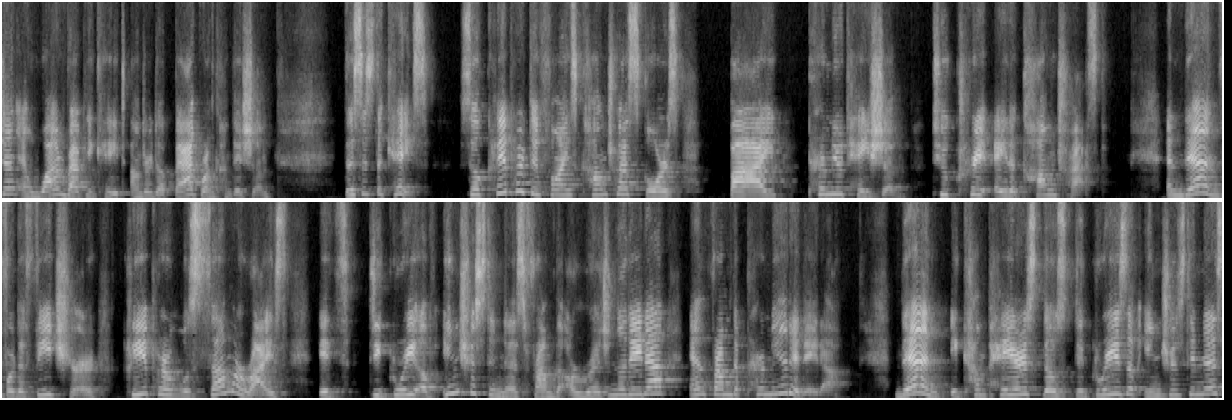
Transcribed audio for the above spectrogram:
and one replicate under the background condition, this is the case. So Clipper defines contrast scores by permutation to create a contrast. And then for the feature, Clipper will summarize its degree of interestingness from the original data and from the permuted data. Then it compares those degrees of interestingness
